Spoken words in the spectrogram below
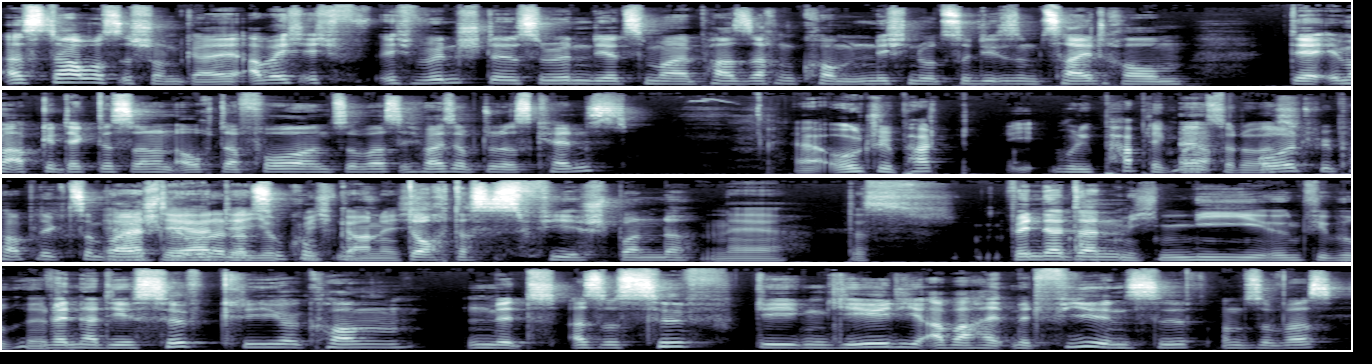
Also Star Wars ist schon geil, aber ich, ich, ich wünschte, es würden jetzt mal ein paar Sachen kommen, nicht nur zu diesem Zeitraum, der immer abgedeckt ist, sondern auch davor und sowas. Ich weiß nicht, ob du das kennst. Ja, Old Repub Republic meinst du, oder was? Old Republic zum Ja, Beispiel der- oder der der juckt Zukunft mich gar nicht. Doch, das ist viel spannender. Nee, das Wenn da hat dann, mich nie irgendwie berührt. wenn da die Sith-Kriege kommen mit, also Sith gegen Jedi, aber halt mit vielen Sith und sowas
